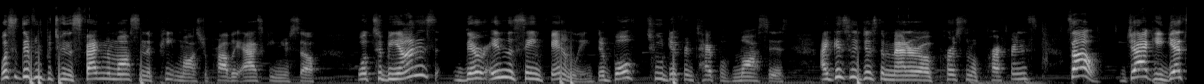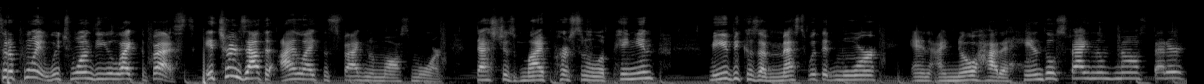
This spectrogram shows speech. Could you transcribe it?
What's the difference between the sphagnum moss and the peat moss? You're probably asking yourself. Well, to be honest, they're in the same family. They're both two different type of mosses. I guess it's just a matter of personal preference. So, Jackie, get to the point. Which one do you like the best? It turns out that I like the sphagnum moss more. That's just my personal opinion. Maybe because I've messed with it more and I know how to handle sphagnum moss better.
